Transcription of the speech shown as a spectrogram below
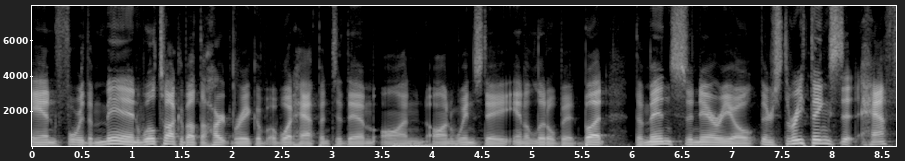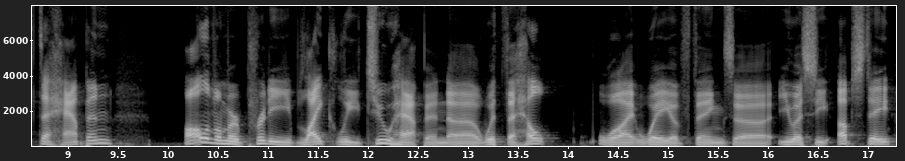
And for the men, we'll talk about the heartbreak of, of what happened to them on, on Wednesday in a little bit. But the men's scenario, there's three things that have to happen. All of them are pretty likely to happen uh, with the help way of things. Uh, USC Upstate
